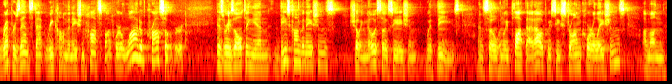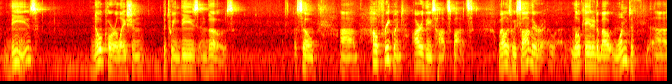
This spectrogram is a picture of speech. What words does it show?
represents that recombination hotspot where a lot of crossover is resulting in these combinations showing no association with these. And so when we plot that out, we see strong correlations among these, no correlation between these and those. So um, how frequent are these hotspots? Well, as we saw, they're located about one, to, uh,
